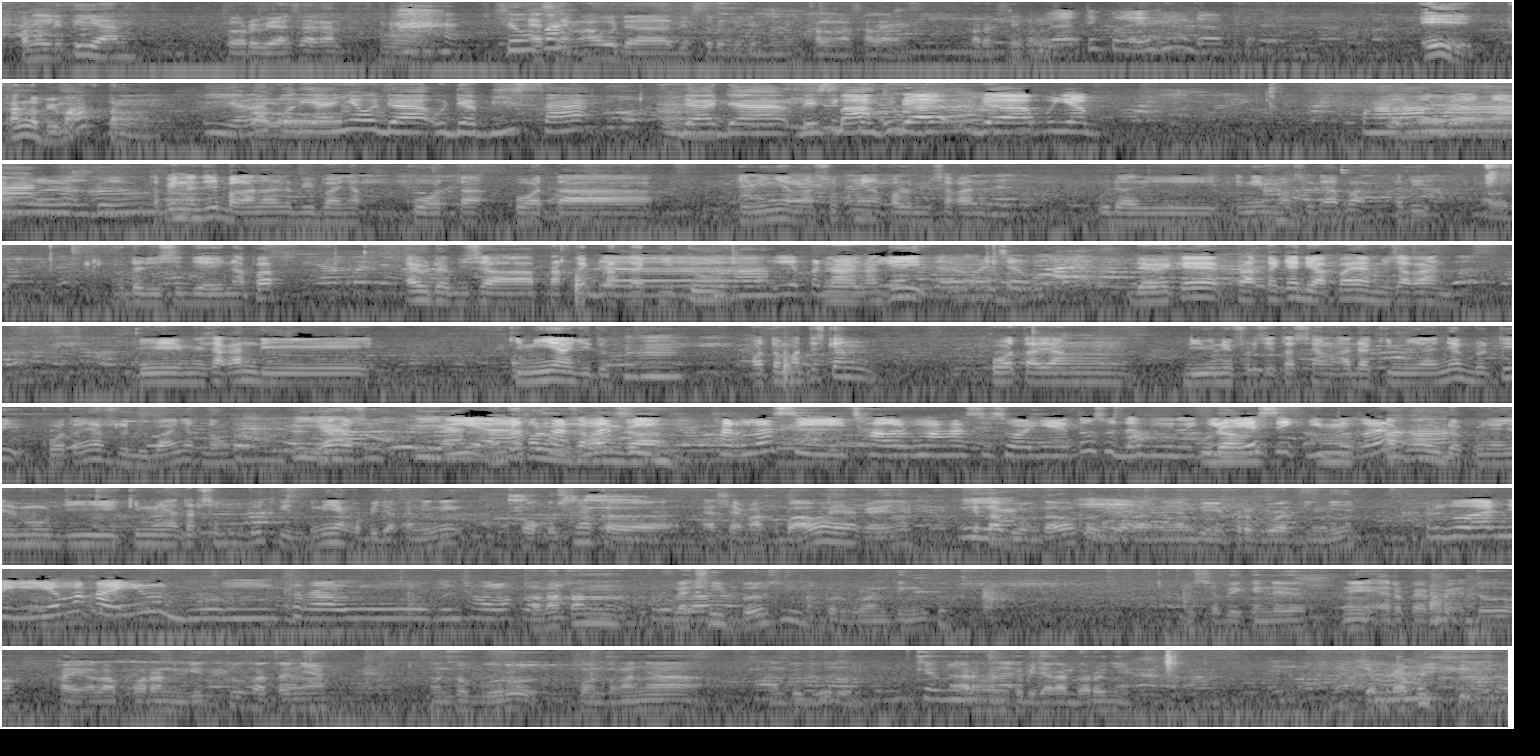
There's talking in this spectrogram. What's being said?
Penelitian. Luar biasa kan. Sumpah. SMA udah disuruh bikin ini kalau nggak salah ya. Koreksi kalau berarti kuliahnya udah apa? Eh, kan lebih mateng. Iyalah Kalau- kuliahnya udah udah bisa, udah ada basicnya Ba- juga, udah udah punya pengalaman. tapi nanti bakalan lebih banyak kuota kuota ininya masuknya kalau misalkan udah di ini maksudnya apa tadi? Udah disediain apa eh udah bisa praktek-praktek gitu iya, nah nanti. DWK prakteknya di apa ya misalkan di misalkan di kimia gitu Mm-mm. otomatis kan kuota yang di universitas yang ada kimianya berarti kuotanya harus lebih banyak dong Iya. ya nggak sih Iya. Iya, Nanti kalau karena misalkan si nggak- karena si calon mahasiswanya itu sudah memiliki udah basic gitu mm, kan. apa udah punya ilmu di kimia tersebut gitu Ini yang kebijakan ini fokusnya ke SMA ke bawah ya kayaknya. Kita Iya. belum tahu kebijakan yang di perguruan tinggi. Perguruan tingginya mah kayaknya belum terlalu mencolok Karena kan fleksibel sih perguruan tinggi tuh. Bisa bikin deh. Nih RPP itu kayak laporan gitu katanya untuk guru keuntungannya untuk guru. Arahan dua. kebijakan barunya. Jam berapa?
